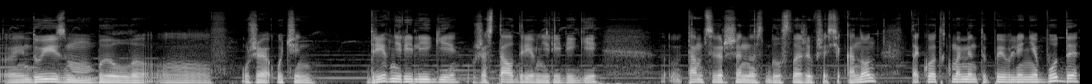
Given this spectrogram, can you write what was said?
э, индуизм был э, уже очень древней религией, уже стал древней религией. Там совершенно был сложившийся канон. Так вот, к моменту появления Будды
